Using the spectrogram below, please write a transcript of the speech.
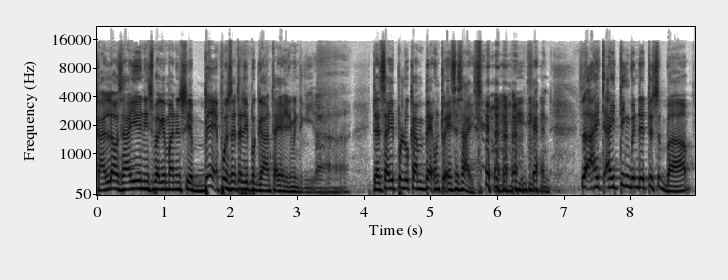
Kalau saya ni sebagai manusia, beg pun saya tak boleh pegang, tak payah jadi menteri lah. Dan saya perlukan beg untuk exercise. kan? So I, I think benda tu sebab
